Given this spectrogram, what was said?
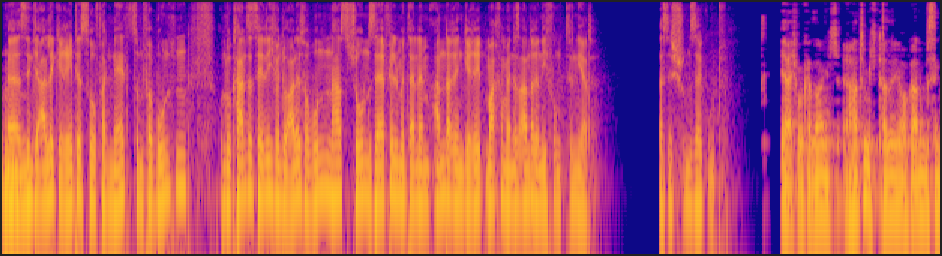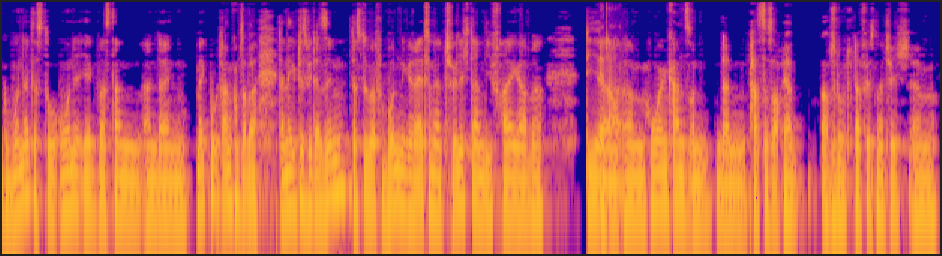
äh, mhm. äh, sind ja alle Geräte so vernetzt und verbunden. Und du kannst tatsächlich, wenn du alles verbunden hast, schon sehr viel mit deinem anderen Gerät machen, wenn das andere nicht funktioniert. Das ist schon sehr gut. Ja, ich wollte gerade sagen, ich hatte mich tatsächlich auch gerade ein bisschen gewundert, dass du ohne irgendwas dann an dein MacBook drankommst, aber dann ergibt es wieder Sinn, dass du über verbundene Geräte natürlich dann die Freigabe dir genau. ähm, holen kannst und dann passt es auch. Ja, absolut. Dafür ist natürlich ähm,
